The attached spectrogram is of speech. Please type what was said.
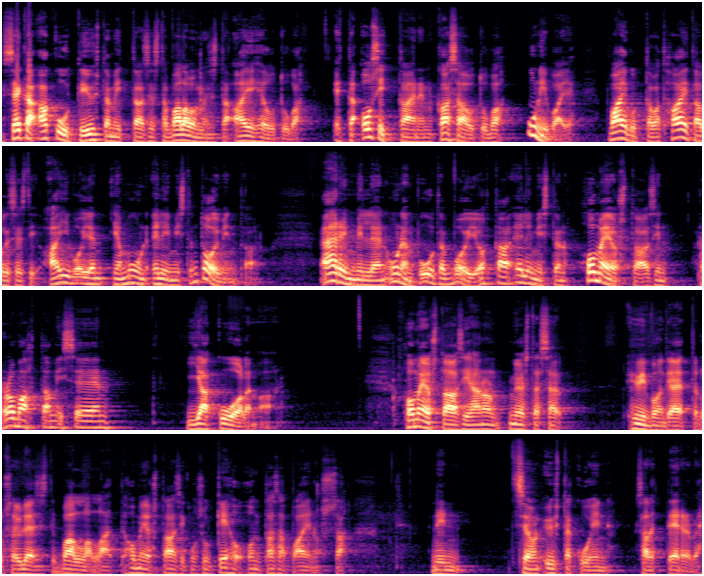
Sekä akuutti yhtämittaisesta valvomisesta aiheutuva että osittainen kasautuva univaje vaikuttavat haitallisesti aivojen ja muun elimistön toimintaan. Äärimmilleen unen puute voi johtaa elimistön homeostaasin romahtamiseen ja kuolemaan. Homeostaasihan on myös tässä hyvinvointiajattelussa yleisesti vallalla, että homeostaasi, kun sun keho on tasapainossa, niin se on yhtä kuin sä olet terve.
